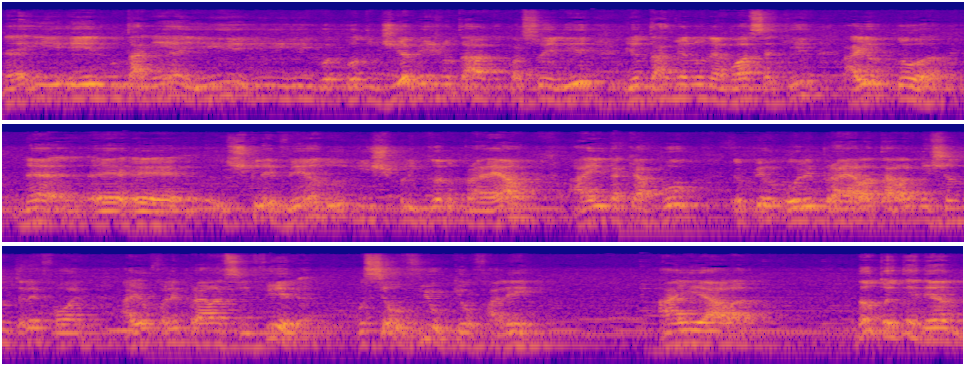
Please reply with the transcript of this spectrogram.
né? e, e ele não está nem aí. E, outro dia mesmo eu estava com a Sueli e eu estava vendo um negócio aqui, aí eu estou né, é, é, escrevendo e explicando para ela, aí daqui a pouco eu olhei para ela, estava tá mexendo no telefone. Aí eu falei para ela assim, filha, você ouviu o que eu falei? Aí ela, não estou entendendo.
